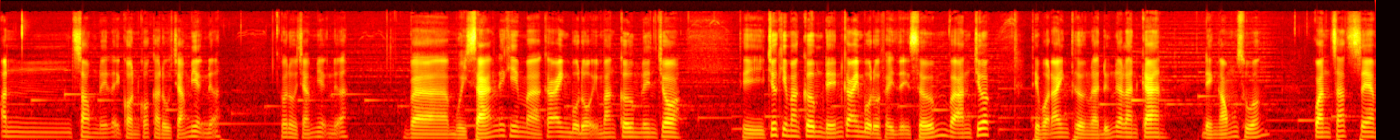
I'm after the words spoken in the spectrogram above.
ăn xong đấy lại còn có cả đồ tráng miệng nữa, có đồ tráng miệng nữa. Và buổi sáng đấy, khi mà các anh bộ đội mang cơm lên cho, thì trước khi mang cơm đến, các anh bộ đội phải dậy sớm và ăn trước. Thì bọn anh thường là đứng ra lan can để ngóng xuống, quan sát xem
